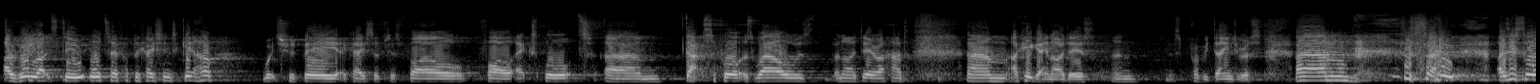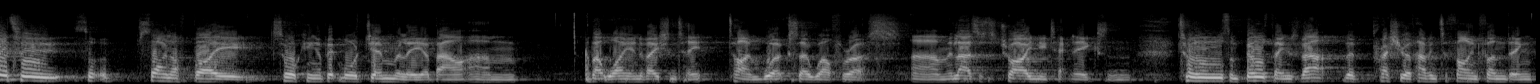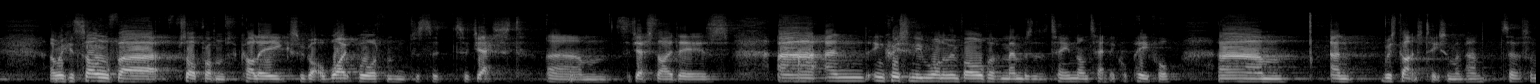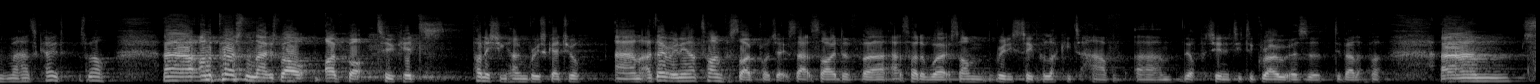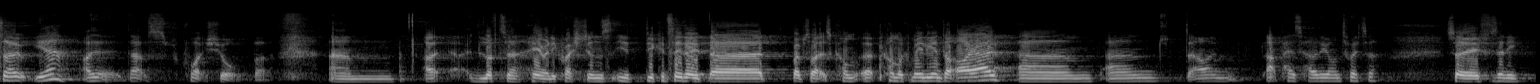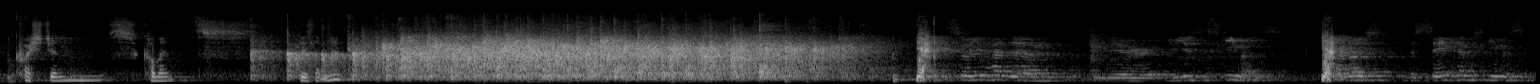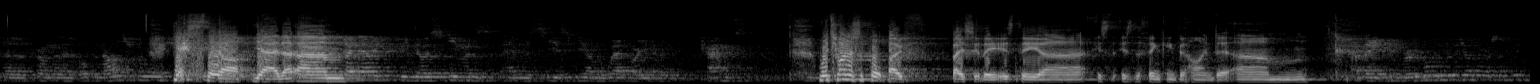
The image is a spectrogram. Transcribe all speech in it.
I'd really like to do auto-publication to GitHub, which should be a case of just file, file export. Um, that support as well was an idea I had. Um, I keep getting ideas, and it's probably dangerous. Um, so I just wanted to sort of sign off by talking a bit more generally about um, about why innovation time works so well for us. Um, it allows us to try new techniques and tools and build things without the pressure of having to find funding. And we can solve, uh, solve problems for colleagues. We've got a whiteboard them to su suggest, um, suggest ideas. Uh, and increasingly we want to involve other members of the team, non-technical people. Um, and we're starting to teach some of, them, some of them how to code as well. Uh, on a personal note as well, I've got two kids, punishing homebrew schedule. And I don't really have time for side projects outside of, uh, outside of work, so I'm really super lucky to have um, the opportunity to grow as a developer. Um, so, yeah, I, that's quite short, but um, I, would love to hear any questions. You, you can see the, website is com, uh, um, and I'm at Pez on Twitter. So if there's any questions, comments, please let me know. Yeah. So you had um, your, you used the schemas. Yeah. Are those the same kind of schemas uh, Knowledge Foundation? Yes, they are. Yeah. That, um, dynamic between those schemas and the CSV on the web? Are you going to try and? we're trying to support both. Basically, is the uh, is is the thinking behind it. Um, Are they convertible into each other or something?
